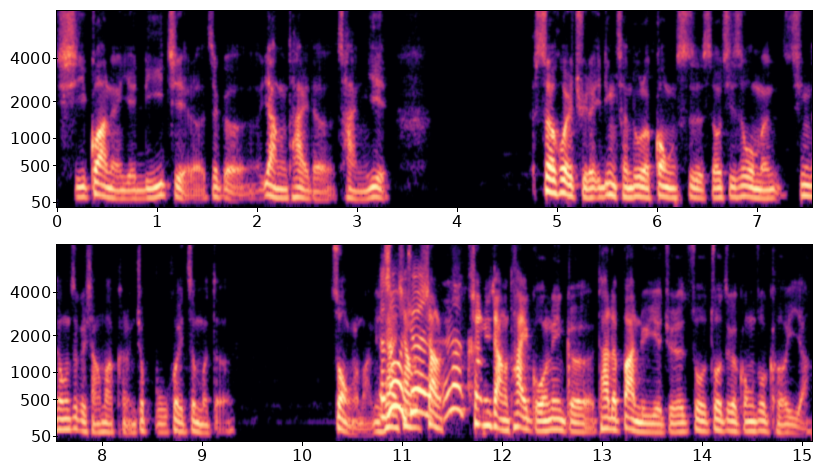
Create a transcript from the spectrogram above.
习惯了，也理解了这个样态的产业，社会取得一定程度的共识的时候，其实我们心中这个想法可能就不会这么的重了嘛。你看，像像像你讲泰国那个，他的伴侣也觉得做做这个工作可以啊，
